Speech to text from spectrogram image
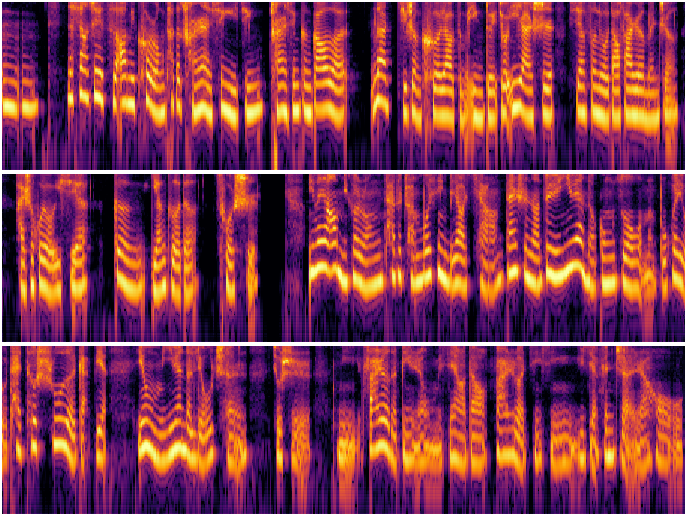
嗯嗯，那像这次奥密克戎，它的传染性已经传染性更高了，那急诊科要怎么应对？就依然是先分流到发热门诊，还是会有一些更严格的措施？因为奥密克戎它的传播性比较强，但是呢，对于医院的工作，我们不会有太特殊的改变，因为我们医院的流程就是你发热的病人，我们先要到发热进行预检分诊，然后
